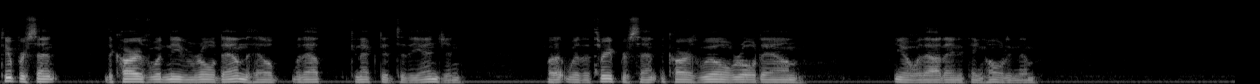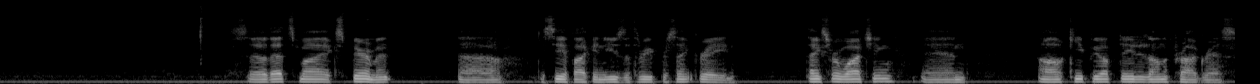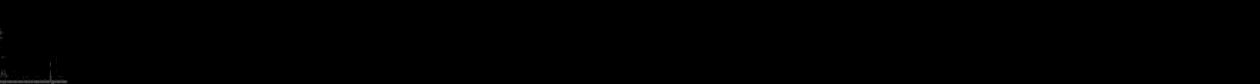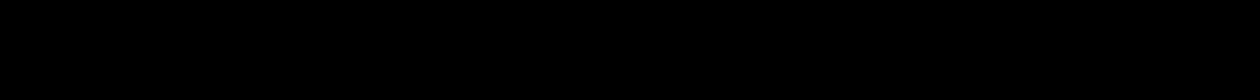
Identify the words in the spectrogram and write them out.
2% the cars wouldn't even roll down the hill without connected to the engine but with a 3% the cars will roll down you know without anything holding them. So that's my experiment uh, to see if I can use the 3% grade. Thanks for watching and I'll keep you updated on the progress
